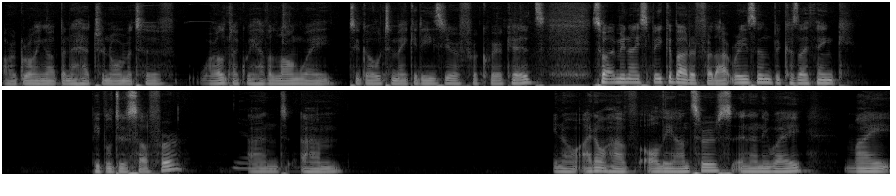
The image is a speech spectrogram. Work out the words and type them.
or growing up in a heteronormative world like we have a long way to go to make it easier for queer kids so i mean i speak about it for that reason because i think people do suffer. And um you know i don't have all the answers in any way. My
